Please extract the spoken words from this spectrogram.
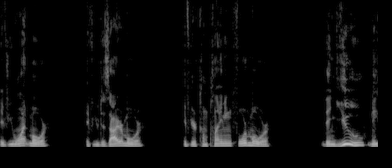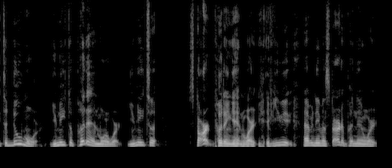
if you want more, if you desire more, if you're complaining for more, then you need to do more. You need to put in more work. You need to start putting in work if you haven't even started putting in work.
